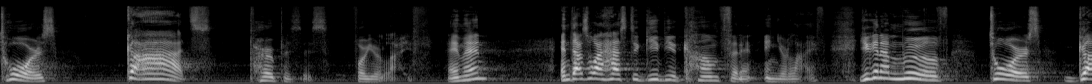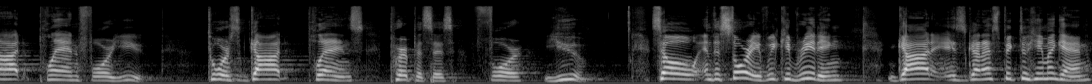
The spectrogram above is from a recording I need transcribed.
towards God's purposes for your life. Amen? And that's what has to give you confidence in your life. You're gonna move towards God plan for you, towards God plans, purposes for you. So in the story, if we keep reading, God is gonna speak to him again.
